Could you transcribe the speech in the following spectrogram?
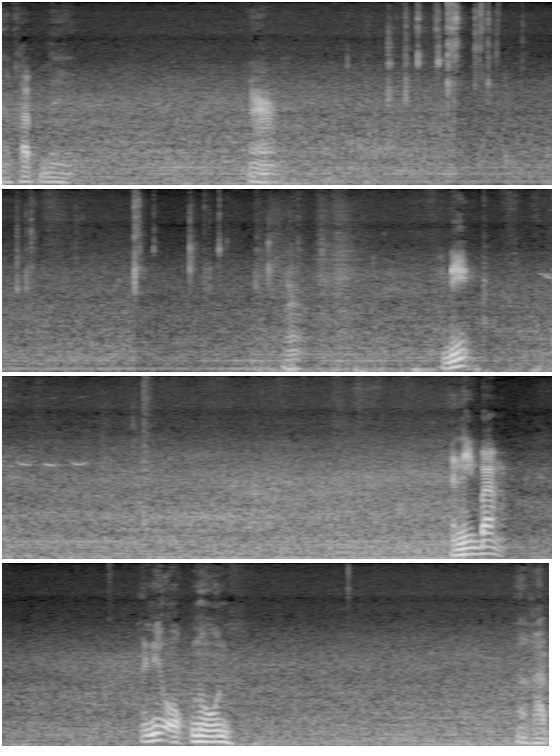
นะครับนี่อ่าอะทีนี้ อันนี้บ้าง อันนี้อกนูนนะครับ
